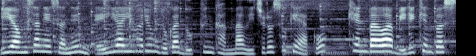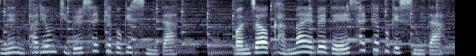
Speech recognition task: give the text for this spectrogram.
이 영상에서는 AI 활용도가 높은 감마 위주로 소개하고 캔바와 미리 캔버스는 활용 팁을 살펴보겠습니다. 먼저 감마 앱에 대해 살펴보겠습니다.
